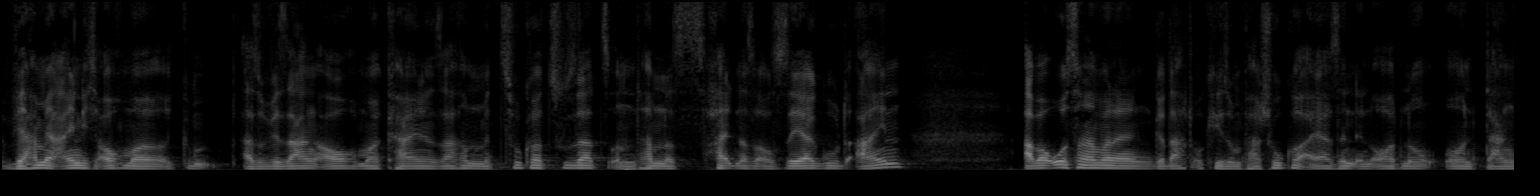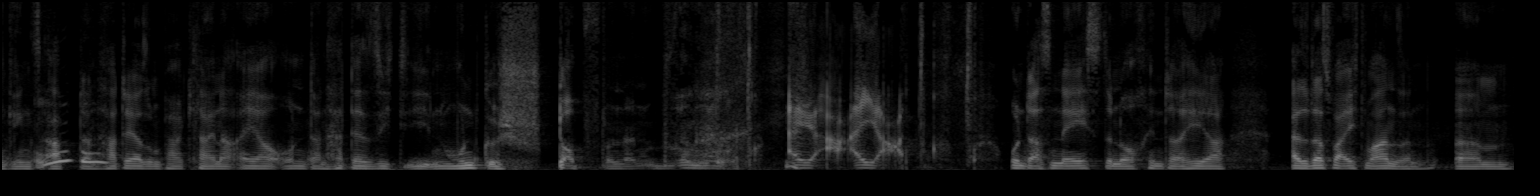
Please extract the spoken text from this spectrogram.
wir haben ja eigentlich auch mal, also wir sagen auch immer keine Sachen mit Zuckerzusatz und haben das, halten das auch sehr gut ein. Aber Ostern haben wir dann gedacht, okay, so ein paar Schokoeier sind in Ordnung und dann ging's ab. Dann hatte er so ein paar kleine Eier und dann hat er sich die in den Mund gestopft und dann Eier, Eier. Und das nächste noch hinterher. Also das war echt Wahnsinn. Ähm,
